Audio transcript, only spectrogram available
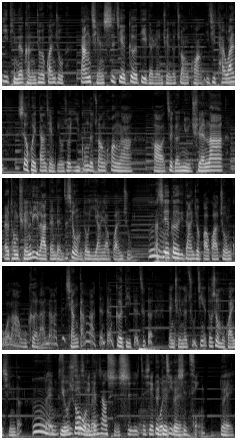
议题呢，可能就会关注当前世界各地的人权的状况，以及台湾社会当前，比如说移工的状况啦，好、哦，这个女权啦、儿童权利啦等等，这些我们都一样要关注。嗯、那世界各地当然就包括中国啦、乌克兰啦、香港啦等等各地的这个人权的处境，也都是我们关心的。嗯，对，比如说我们跟上时事这些国际的事情，对，对，对。对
